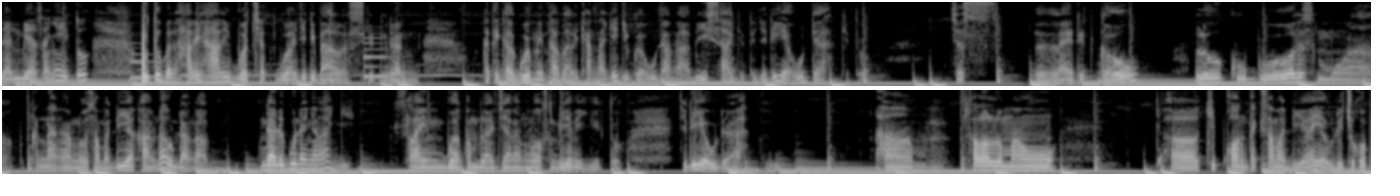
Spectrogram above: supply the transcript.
Dan biasanya itu butuh berhari-hari buat chat gue aja dibales gitu. Dan ketika gue minta balikan lagi juga udah nggak bisa gitu. Jadi ya udah gitu. Just let it go. Lu kubur semua kenangan lo sama dia karena udah nggak nggak ada gunanya lagi selain buat pembelajaran lo sendiri gitu. Jadi ya udah um, kalau lu mau uh, keep kontak sama dia ya udah cukup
